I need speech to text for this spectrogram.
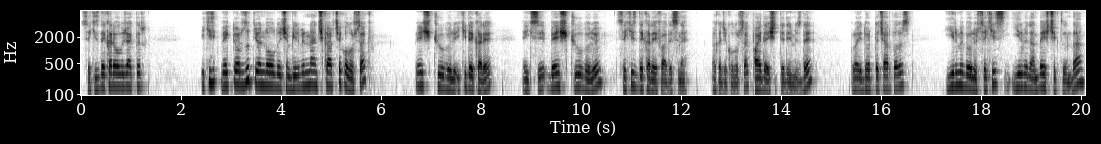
8 d kare olacaktır. İki vektör zıt yönde olduğu için birbirinden çıkartacak olursak 5Q bölü 2 d kare eksi 5Q bölü 8 d kare ifadesine bakacak olursak payda eşitlediğimizde burayı 4 ile çarparız. 20 bölü 8 20'den 5 çıktığında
